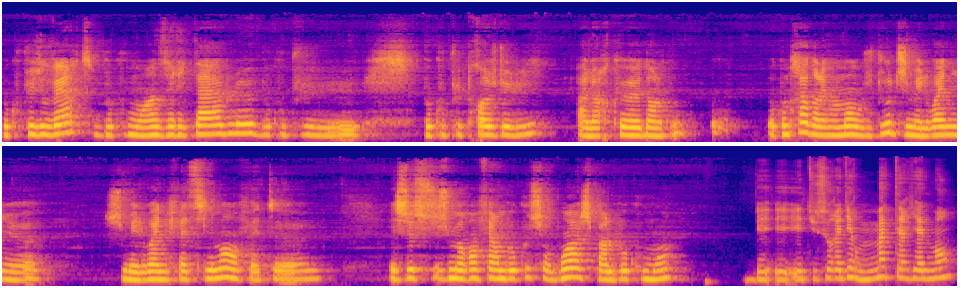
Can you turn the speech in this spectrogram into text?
beaucoup plus ouverte, beaucoup moins irritable, beaucoup plus beaucoup plus proche de lui. Alors que dans le au contraire, dans les moments où je doute, je m'éloigne euh, je m'éloigne facilement en fait. Euh, et je, je me renferme beaucoup sur moi, je parle beaucoup moins. Et, et, et tu saurais dire matériellement,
